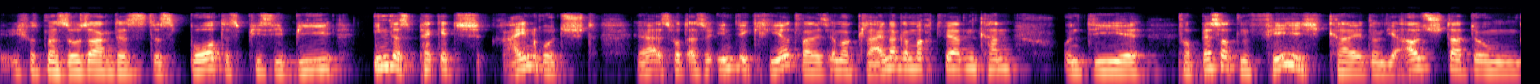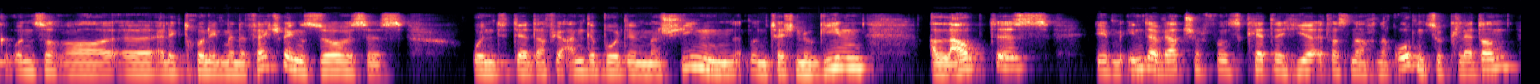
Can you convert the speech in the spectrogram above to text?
ich würde mal so sagen, dass das Board, das PCB in das Package reinrutscht. Ja, es wird also integriert, weil es immer kleiner gemacht werden kann und die verbesserten Fähigkeiten und die Ausstattung unserer äh, Electronic Manufacturing Services und der dafür angebotenen Maschinen und Technologien erlaubt es, eben in der Wertschöpfungskette hier etwas nach, nach oben zu klettern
